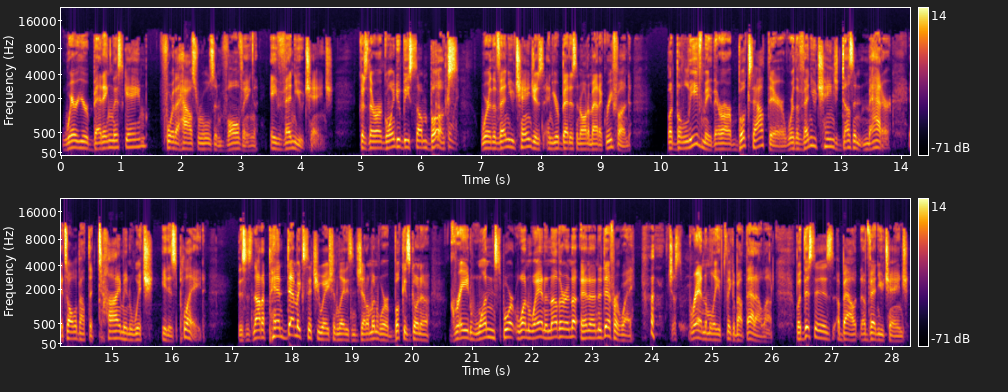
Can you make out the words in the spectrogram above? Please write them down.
where you're betting this game for the house rules involving a venue change. Because there are going to be some books where the venue changes and your bet is an automatic refund. But believe me, there are books out there where the venue change doesn't matter. It's all about the time in which it is played. This is not a pandemic situation, ladies and gentlemen, where a book is going to grade one sport one way and another in a, in a different way. Just randomly think about that out loud. But this is about a venue change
